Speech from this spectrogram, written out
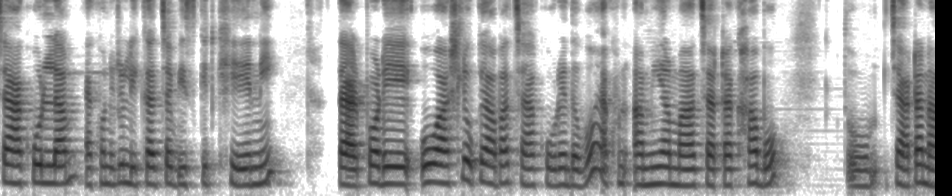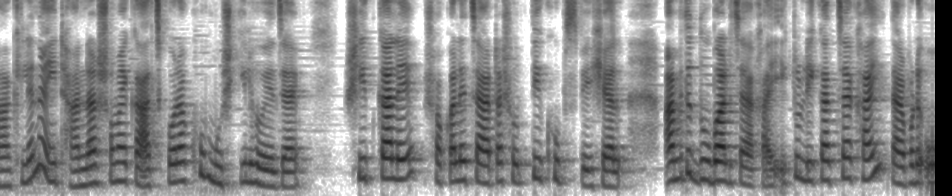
চা করলাম, এখন একটু লিকার চা, বিস্কিট খেয়ে নিই তারপরে ও আসলে ওকে আবার চা করে দেবো। এখন আমি আর মা চাটা খাব। তো চাটা না খেলে না এই ঠান্ডার সময় কাজ করা খুব মুশকিল হয়ে যায়। শীতকালে সকালে চাটা সত্যিই খুব স্পেশাল আমি তো দুবার চা খাই, একটু লিকার চা খাই, তারপরে ও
